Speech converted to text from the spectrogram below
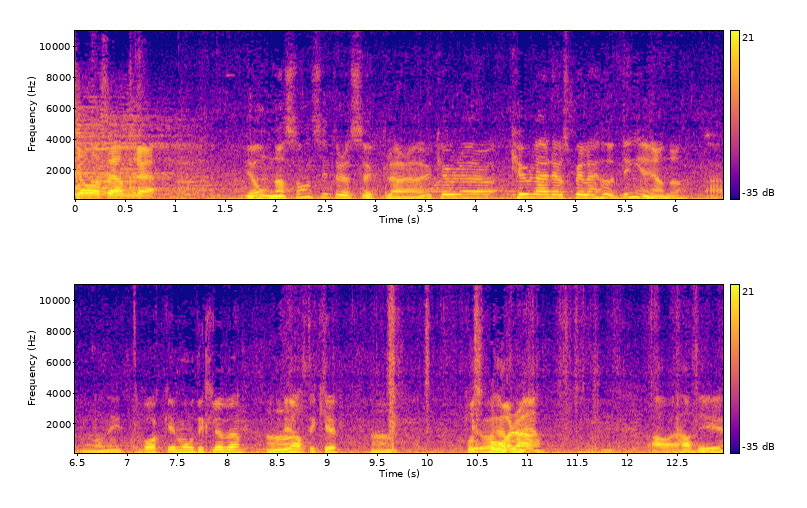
Claes Endre. Jonasson sitter och cyklar. Hur kul är, kul är det att spela i Huddinge igen då? Ja, man är tillbaka i moderklubben. Ja. Det är alltid kul. Ja. Och Kul spåra. Ja, jag hade ju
